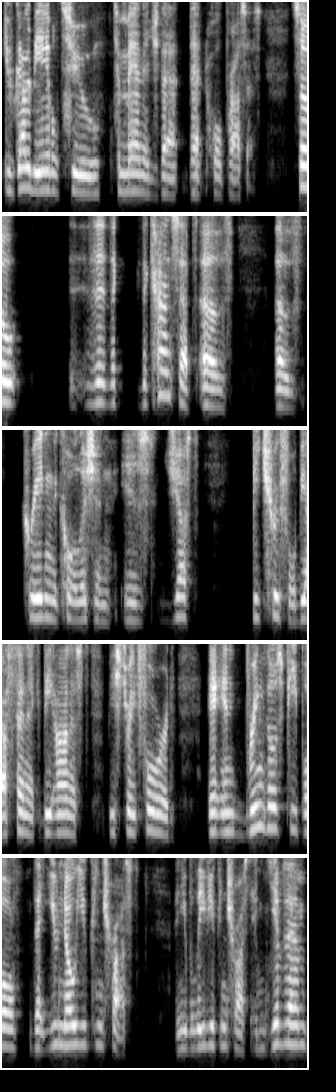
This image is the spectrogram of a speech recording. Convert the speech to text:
You've got to be able to to manage that that whole process. So the the the concept of of creating the coalition is just be truthful, be authentic, be honest, be straightforward, and, and, bring those people that you know you can trust and you believe you can trust and give them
